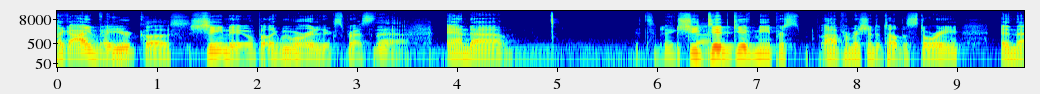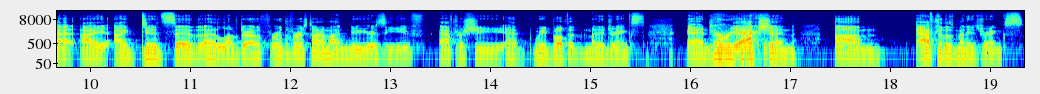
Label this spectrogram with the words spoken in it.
Like I knew but you're close. she knew, but like we weren't ready to express that. Yeah. And uh It's a big. she step. did give me pers- uh, permission to tell the story in that I, I did say that I loved her on the, for the first time on New Year's Eve after she had we had both had many drinks and her reaction um after those many drinks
